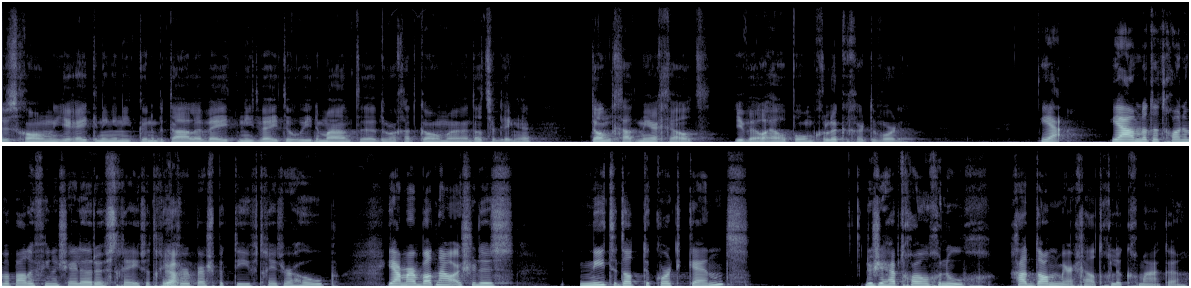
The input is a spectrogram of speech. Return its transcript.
dus gewoon je rekeningen niet kunnen betalen, weet, niet weten hoe je de maand uh, door gaat komen, dat soort dingen. Dan gaat meer geld je wel helpen om gelukkiger te worden. Ja. ja, omdat het gewoon een bepaalde financiële rust geeft. Het geeft weer perspectief, het geeft weer hoop. Ja, maar wat nou als je dus niet dat tekort kent, dus je hebt gewoon genoeg. Gaat dan meer geld gelukkig maken?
